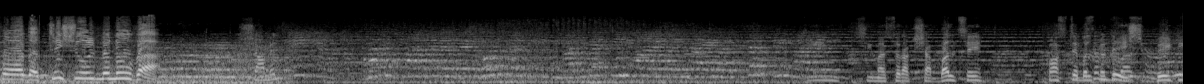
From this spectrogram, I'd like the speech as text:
for the Trishul maneuver. शामिल सीमा सुरक्षा बल से कांस्टेबल प्रदेश बेटी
